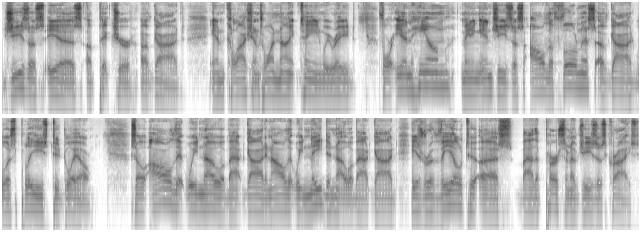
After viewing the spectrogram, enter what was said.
Jesus is a picture of God. In Colossians 1:19 we read, "For in him, meaning in Jesus, all the fullness of God was pleased to dwell." So, all that we know about God and all that we need to know about God is revealed to us by the person of Jesus Christ.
